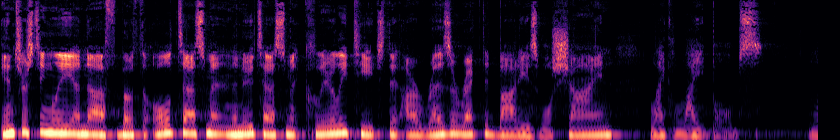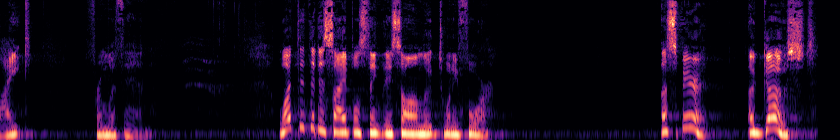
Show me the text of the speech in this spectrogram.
Interestingly enough, both the Old Testament and the New Testament clearly teach that our resurrected bodies will shine like light bulbs, light from within. What did the disciples think they saw in Luke 24? A spirit, a ghost,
